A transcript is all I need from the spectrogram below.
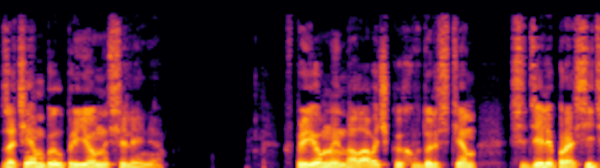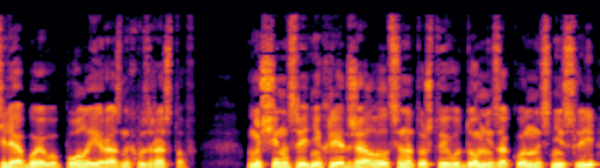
Затем был прием населения. В приемной на лавочках вдоль стен сидели просители обоего пола и разных возрастов. Мужчина средних лет жаловался на то, что его дом незаконно снесли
